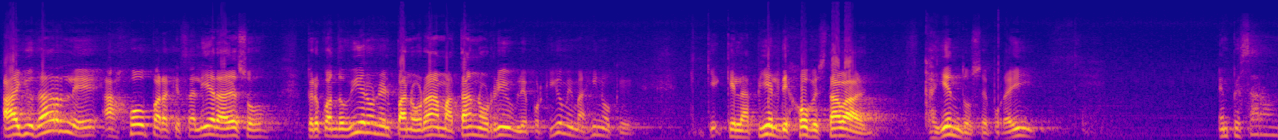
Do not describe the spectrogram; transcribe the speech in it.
a ayudarle a Job para que saliera de eso, pero cuando vieron el panorama tan horrible, porque yo me imagino que, que la piel de Job estaba cayéndose por ahí, empezaron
